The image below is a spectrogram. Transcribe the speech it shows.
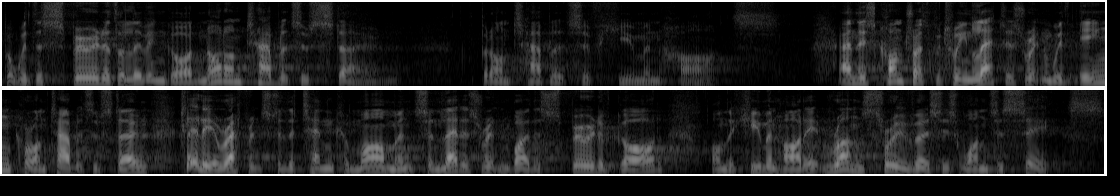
but with the Spirit of the living God, not on tablets of stone, but on tablets of human hearts. And this contrast between letters written with ink or on tablets of stone, clearly a reference to the Ten Commandments, and letters written by the Spirit of God on the human heart, it runs through verses 1 to 6.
